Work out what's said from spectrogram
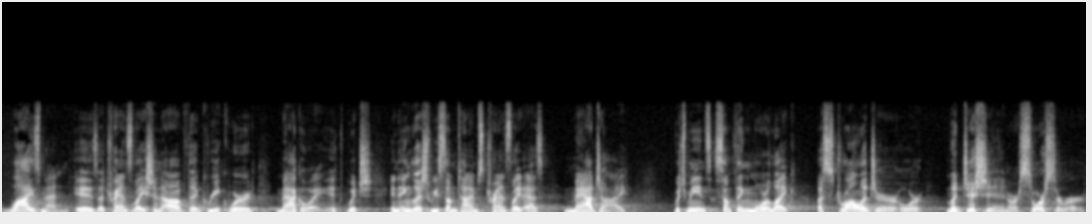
Wise men is a translation of the Greek word magoi, it, which in English we sometimes translate as magi, which means something more like astrologer or magician or sorcerer.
